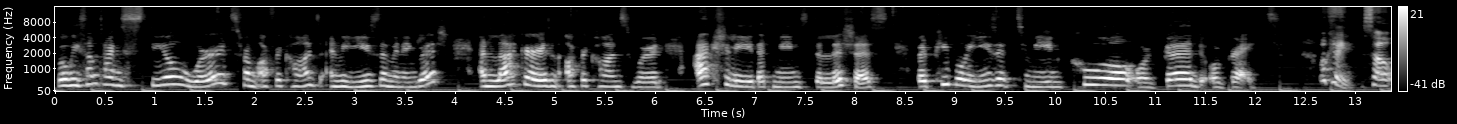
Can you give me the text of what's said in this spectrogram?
but we sometimes steal words from Afrikaans and we use them in English. And lekker is an Afrikaans word actually that means delicious, but people use it to mean cool or good or great. Okay, so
